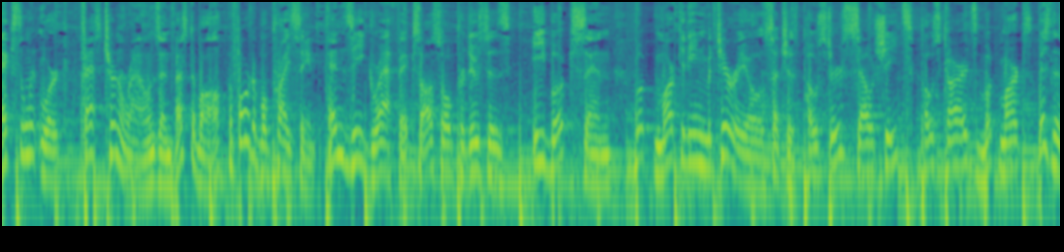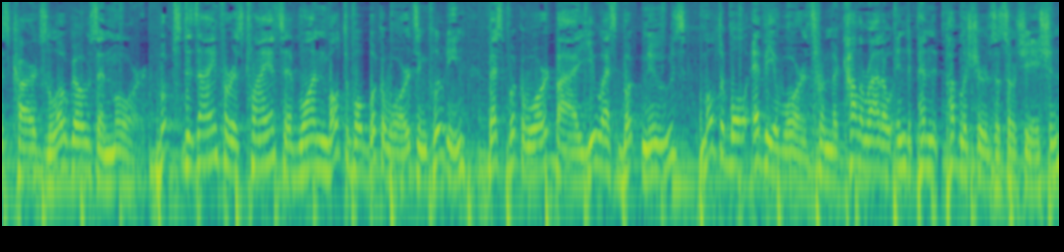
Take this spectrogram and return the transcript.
excellent work, fast turnarounds, and best of all, affordable pricing. NZ Graphics also produces ebooks and book marketing materials such as posters, sell sheets, postcards, bookmarks, business cards, logos, and more. Books designed for his clients have won multiple book awards, including Best Book Award by U.S. Book News, multiple EVVY Awards from the Colorado Independent Publishers Association,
